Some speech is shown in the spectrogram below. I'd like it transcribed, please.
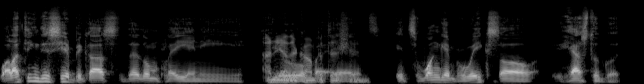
Well, I think this year because they don't play any Any other competitions? It's one game per week, so he has to good.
